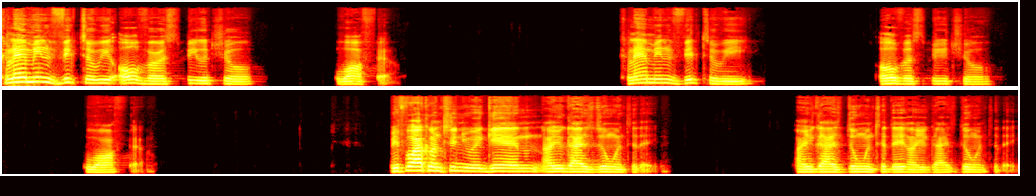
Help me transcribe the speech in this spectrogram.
claiming victory over spiritual warfare. Claiming victory over spiritual warfare. Before I continue again, how you guys doing today? Are you guys doing today? Are you guys doing today?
